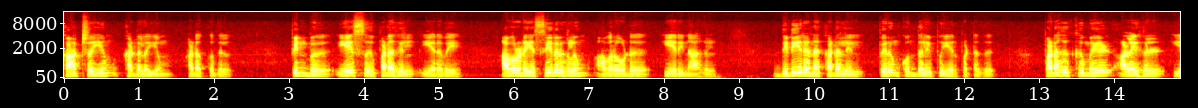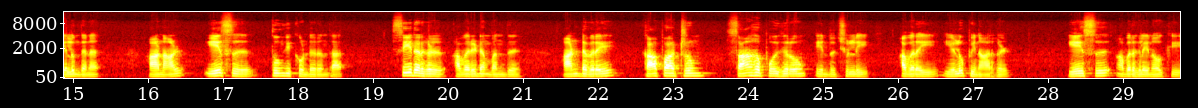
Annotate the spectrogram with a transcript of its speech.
காற்றையும் கடலையும் அடக்குதல். பின்பு இயேசு படகில் ஏறவே அவருடைய சீடர்களும் அவரோடு ஏறினார்கள். திடீரென கடலில் பெரும் கொந்தளிப்பு ஏற்பட்டது. படகுக்கு மேல் அலைகள் எழுந்தன. ஆனால் இயேசு தூங்கிக் கொண்டிருந்தார். சீடர்கள் அவரிடம் வந்து ஆண்டவரே காப்பாற்றும் சாகப் போகிறோம் என்று சொல்லி அவரை எழுப்பினார்கள். இயேசு அவர்களை நோக்கி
